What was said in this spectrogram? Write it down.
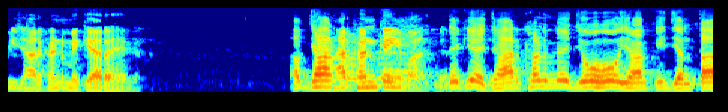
अभी झारखंड में क्या रहेगा? अब झारखंड की बात देखिए झारखंड में जो हो यहाँ की जनता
